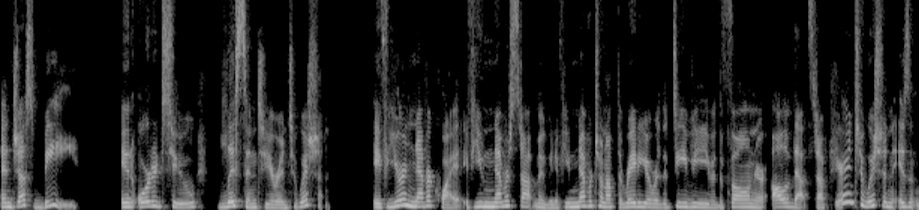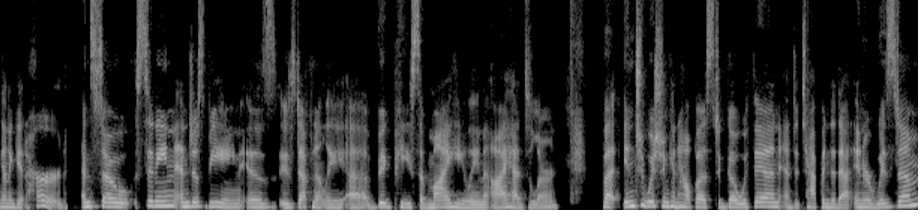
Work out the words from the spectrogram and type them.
and just be in order to listen to your intuition. If you're never quiet, if you never stop moving, if you never turn off the radio or the TV or the phone or all of that stuff, your intuition isn't going to get heard. And so sitting and just being is is definitely a big piece of my healing I had to learn. But intuition can help us to go within and to tap into that inner wisdom,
